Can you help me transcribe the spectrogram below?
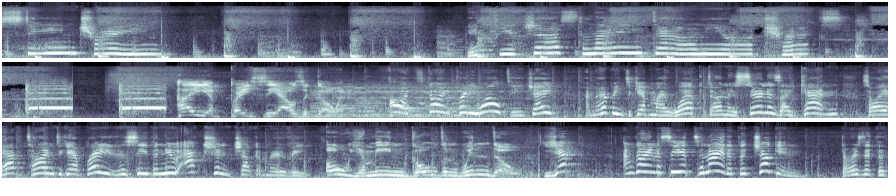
A steam train if you just lay down your tracks. Hey, Hiya, Pacey, how's it going? Oh, it's going pretty well, TJ. I'm hoping to get my work done as soon as I can, so I have time to get ready to see the new action chugger movie. Oh, you mean Golden Window? Yep, I'm going to see it tonight at the Chuggin. Or is it the,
